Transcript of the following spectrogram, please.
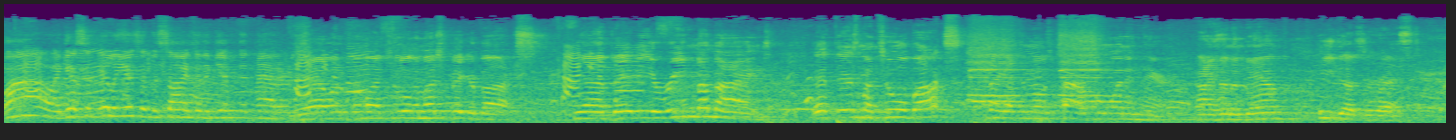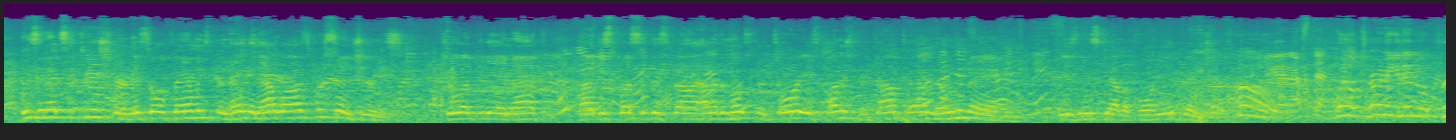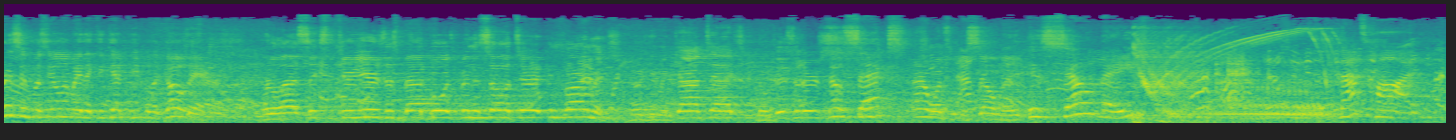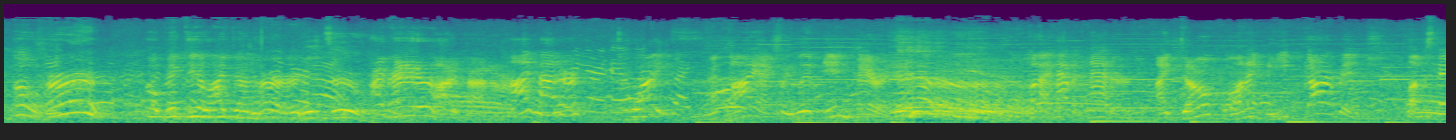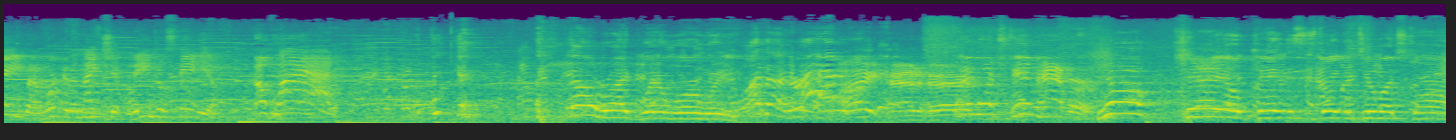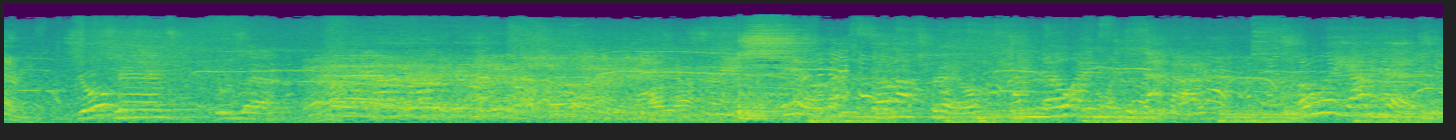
Wow, I guess it really isn't the size of the gift that matters. Yeah, I want to put my tool in a much bigger box. Yeah, baby, you're reading my mind. That there's my toolbox, and I got the most powerful one in there. I hunt him down, he does the rest. He's an executioner, and this old family's been hanging outlaws for centuries. It's your lucky day, Mac. I just busted this fella out of the most notorious punishment compound known to man. Disney's California Adventure. Oh, well, turning it into a prison was the only way they could get people to go there. For the last 62 years, this bad boy's been in solitary confinement. No human contact, no visitors. No sex? And once with a cellmate. His cellmate? That's hot. Oh, her? Oh, big deal, I've done her. Me too. I've had her. I've had her. I've had her. Twice. I actually live in Paris. But I haven't had her. I don't want to eat garbage. Love to stay, but I'm working a night shift at Angel Stadium. Go Vlad! All right, where were we? I've had her. I had her. I watched him have her. No. Okay, okay, this is taking too much time. Show of hands. Who's that? Ew, that's so not true. I know I didn't sleep with that guy.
